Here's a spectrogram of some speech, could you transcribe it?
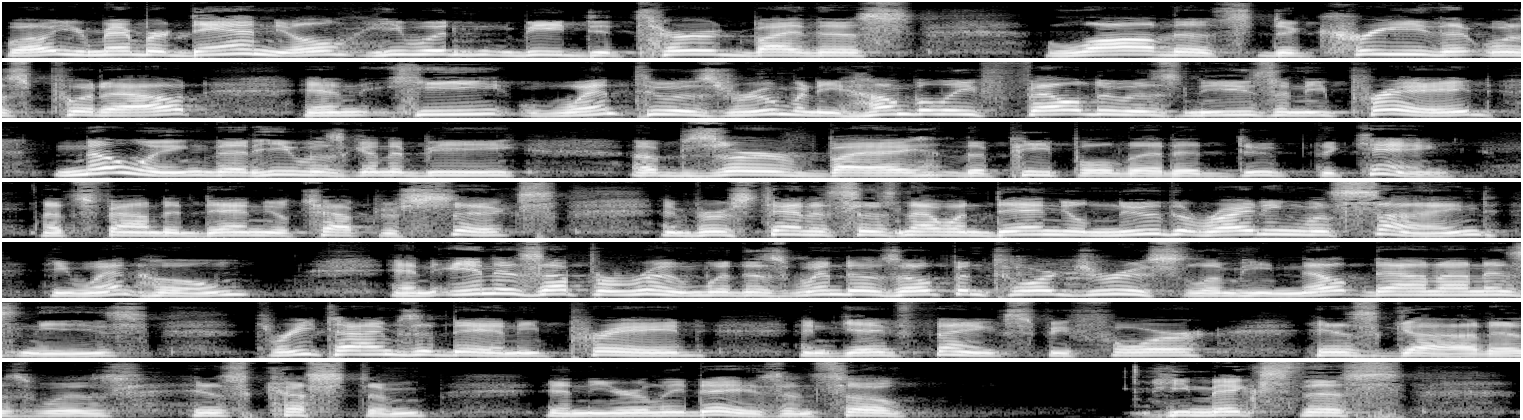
Well, you remember Daniel, he wouldn't be deterred by this law, this decree that was put out. And he went to his room and he humbly fell to his knees and he prayed, knowing that he was going to be observed by the people that had duped the king. That's found in Daniel chapter 6. In verse 10, it says, Now when Daniel knew the writing was signed, he went home. And in his upper room, with his windows open toward Jerusalem, he knelt down on his knees three times a day and he prayed and gave thanks before his God, as was his custom in the early days. And so he makes this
